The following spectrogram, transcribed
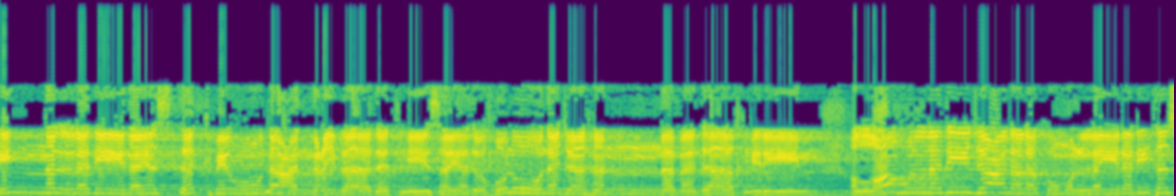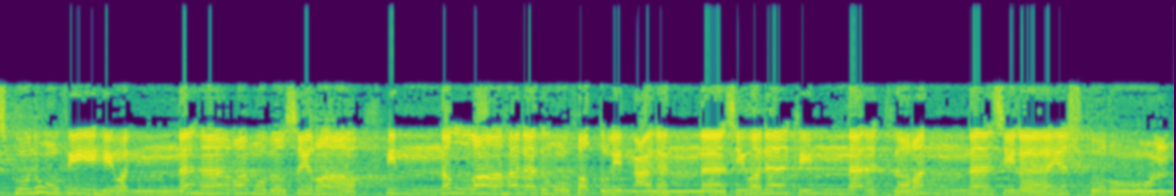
إن الذين يستكبرون عن عبادتي سيدخلون جهنم داخرين. الله الذي جعل لكم الليل لتسكنوا فيه والنهار مبصرا. إن الله لذو فضل على الناس ولكن أكثر الناس لا يشكرون.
